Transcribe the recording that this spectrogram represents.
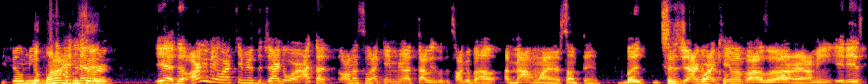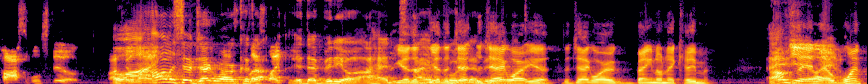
You feel me? Yeah, 100%. I never. Yeah, the argument when I came here with the Jaguar, I thought honestly when I came here, I thought we were going to talk about a mountain lion or something. But since Jaguar came up, I was like, all right. I mean, it is possible still. I Oh, feel I only said Jaguar because in that video I had. Yeah, the, had yeah, the, ja- that the video. jaguar, yeah, the jaguar banged on that Caiman. I'm Yeah, saying like- that one.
